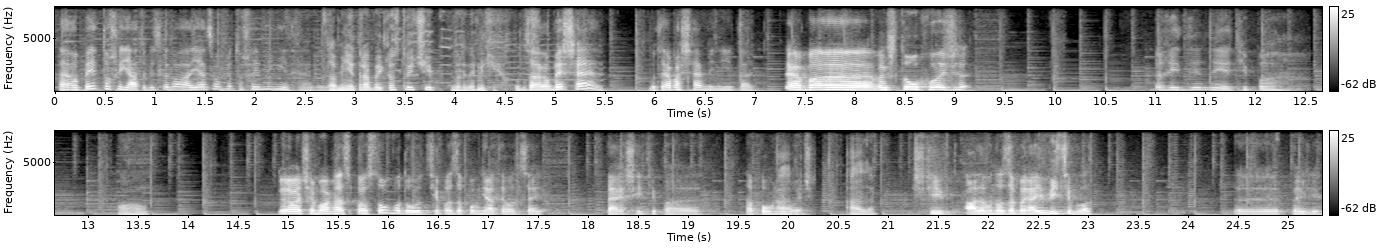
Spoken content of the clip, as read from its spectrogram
Та роби то, що я тобі сказав, а я зроблю то, що і мені треба. Та мені треба якраз той чіп, верни мені його. Ну, Та роби ще. Бо треба ще мені і так. Треба виштовхувач рідини, типа. Ага. Коротше, можна з просту воду, типа, заповняти оцей перший, типа, наповнювач. Але. Shift, але воно забирає 8 лаз... е, пилі.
